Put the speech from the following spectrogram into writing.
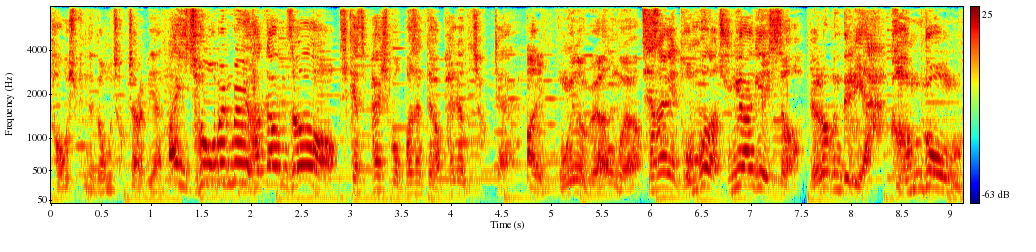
가고 싶은데 너무 적잖아. 미안 아 2,500명이 갔다면서. 티켓 85%가 팔려도 적자. 아니 공연을 왜 하는 거야? 세상에 돈보다 중요한 게 있어. 여러분들이야. 감동.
